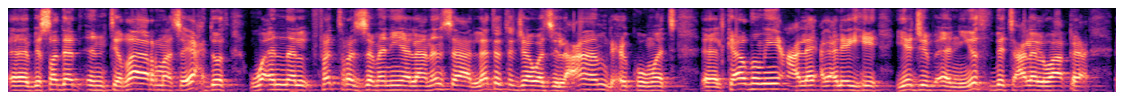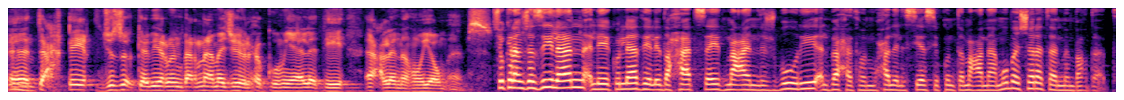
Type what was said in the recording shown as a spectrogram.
آه، بصدد انتظار انتظار ما سيحدث وأن الفترة الزمنية لا ننسى لا تتجاوز العام لحكومة الكاظمي عليه يجب أن يثبت على الواقع آه، تحقيق جزء كبير من برنامجه الحكومي التي أعلنه يوم أمس. شكرا جزيلا لكل هذه الإيضاحات. سيد معن الجبوري الباحث والمحلل السياسي كنت معنا مباشرة من بغداد.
